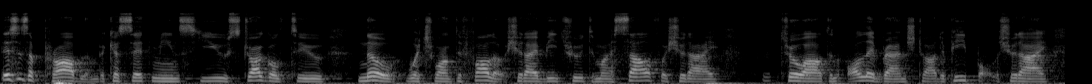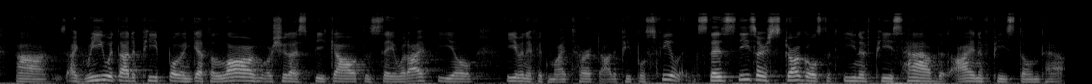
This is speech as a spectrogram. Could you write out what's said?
This is a problem because it means you struggle to know which one to follow. Should I be true to myself or should I throw out an olive branch to other people? Should I uh, agree with other people and get along, or should I speak out and say what I feel, even if it might hurt other people's feelings? This, these are struggles that ENFPs have that INFPs don't have.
